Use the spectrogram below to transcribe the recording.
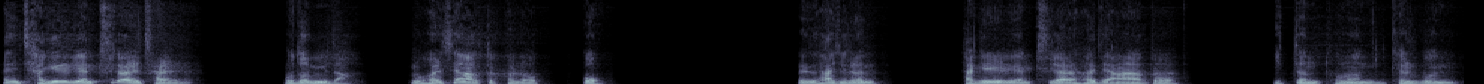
사실 자기를 위한 투자를 잘 못 합니다. 그리고 할 생각도 별로 없고 그래서 사실은 자기를 위한 투자를 하지 않아도 있던 돈은 결국은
